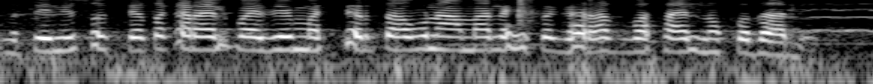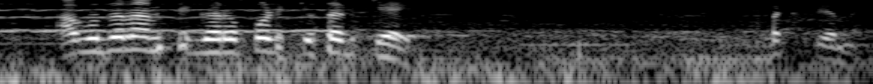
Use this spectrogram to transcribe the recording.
मग त्यांनी स्वच्छता करायला पाहिजे. मच्छर चावून आम्हाला इथं घरात बसायला नको झाले. अगोदर आमची घरं पडकी सडकी आहे लक्ष नाही.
